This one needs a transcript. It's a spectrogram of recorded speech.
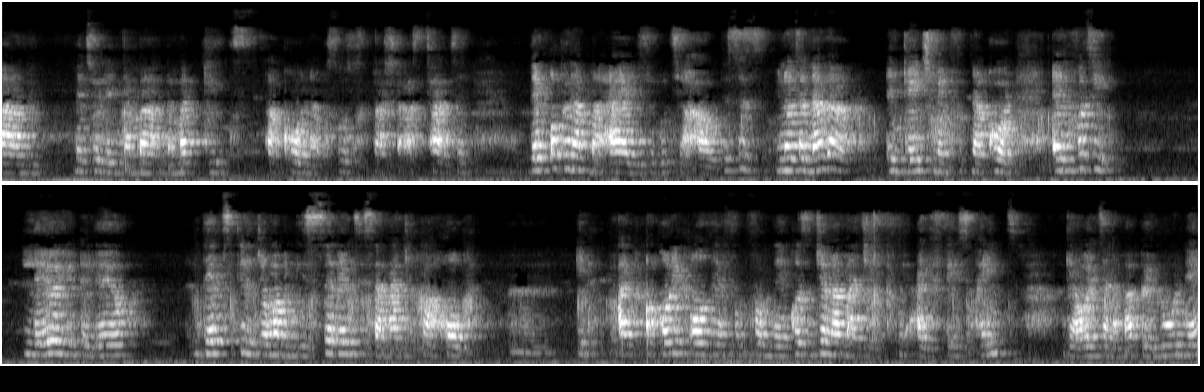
um bethole nama- nama-gigs akhona kusosiqasha asithathe they open up my eyes ukuthi how this is you know it's another engagement futhi nakhona. And futhi leyo yinto leyo that skill njengoba ngiyisebenzisa manje kwahope it, I, I got it all there from, from there because njengamanje I face paint ngiyawenza namabhelune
